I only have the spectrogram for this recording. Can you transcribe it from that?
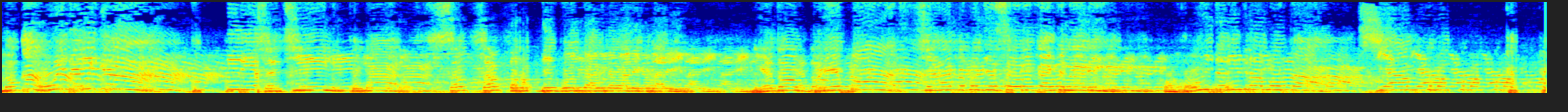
मौका हुई नहीं का सचिन कुमार, सब सब गोल डालने वाले खिलाड़ी। ये तो बड़े पास चार बजे से का खिलाड़ी। हुई नहीं मोता श्याम कुमार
